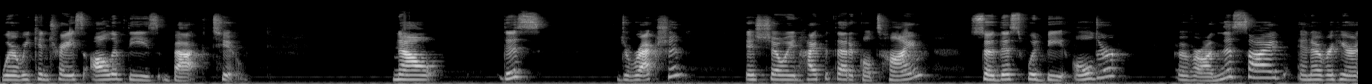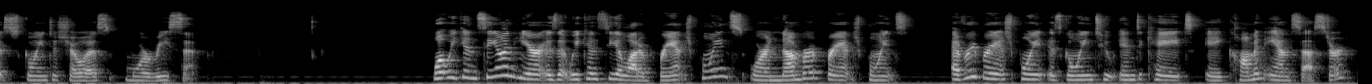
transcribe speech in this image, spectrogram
where we can trace all of these back to. Now, this direction is showing hypothetical time. So this would be older over on this side, and over here it's going to show us more recent. What we can see on here is that we can see a lot of branch points or a number of branch points. Every branch point is going to indicate a common ancestor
